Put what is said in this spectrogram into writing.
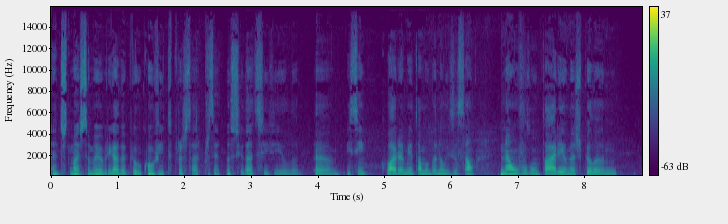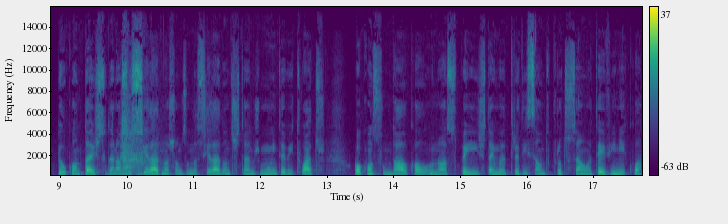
Antes de mais, também obrigada pelo convite para estar presente na sociedade civil. Uh, e sim, claramente há uma banalização, não voluntária, mas pela pelo contexto da nossa sociedade. Nós somos uma sociedade onde estamos muito habituados ao consumo de álcool. O nosso país tem uma tradição de produção até vinícola.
